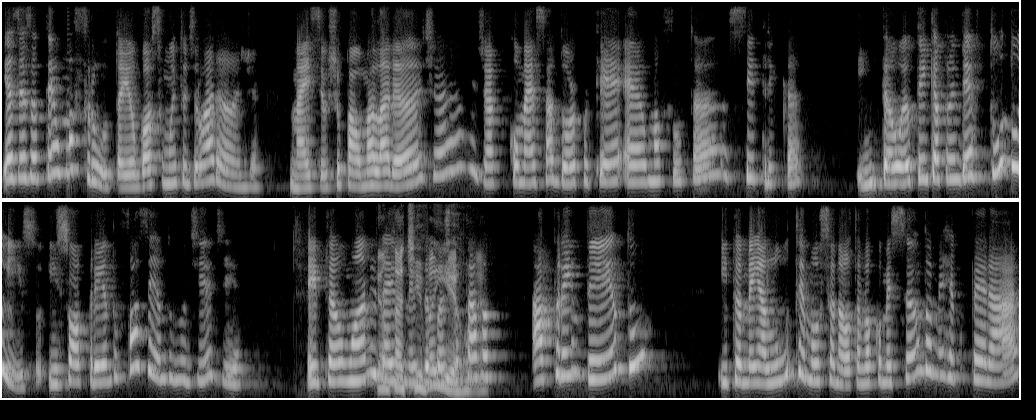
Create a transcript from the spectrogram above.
e às vezes até uma fruta. Eu gosto muito de laranja, mas se eu chupar uma laranja, já começa a dor, porque é uma fruta cítrica. Então eu tenho que aprender tudo isso, e só aprendo fazendo no dia a dia. Então, um ano e dez meses depois que eu estava né? aprendendo e também a luta emocional estava começando a me recuperar,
